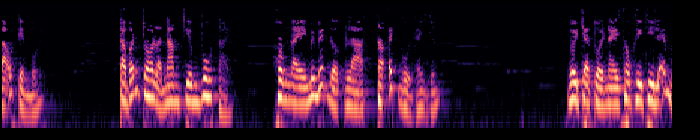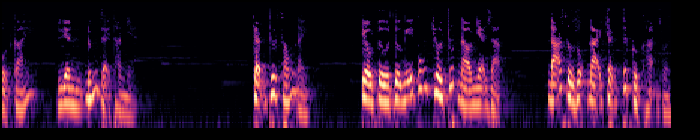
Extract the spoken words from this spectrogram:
Lão tiền bối, Ta vẫn cho là nam chiêm vô tài, Hôm nay mới biết được là ta ếch ngồi đây chứ. Người trẻ tuổi này sau khi thi lễ một cái, liền đứng dậy than nhẹ. Trận thứ sáu này, Tiểu tử tự nghĩ cũng chưa chút nào nhẹ dạng đã sử dụng đại trận tích cực hạn rồi.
